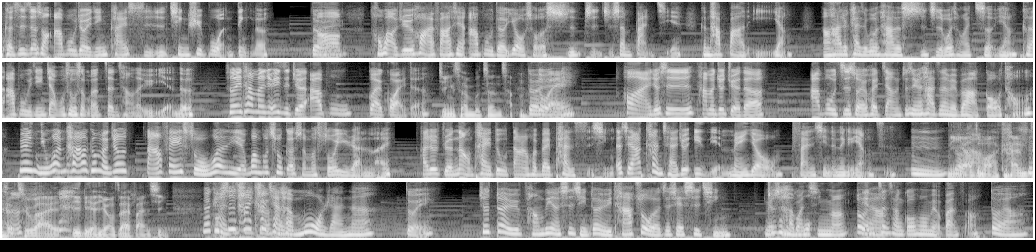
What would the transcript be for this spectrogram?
可是这时候阿布就已经开始情绪不稳定了。对。然后佟宝駒后来发现阿布的右手的食指只剩半截，跟他爸的一样。然后他就开始问他的食指为什么会这样？可是阿布已经讲不出什么正常的语言了，所以他们就一直觉得阿布怪怪的，精神不正常。对。后来就是他们就觉得。阿布之所以会这样，就是因为他真的没办法沟通，因为你问他根本就答非所问，也问不出个什么所以然来。他就觉得那种态度当然会被判死刑，而且他看起来就一脸没有反省的那个样子。嗯，你要怎么看得出来一脸有在反省？可是他看起来很漠然呢、啊？对，就对于旁边的事情，对于他做的这些事情，就是很关心吗？对啊，连正常沟通没有办法。对啊。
